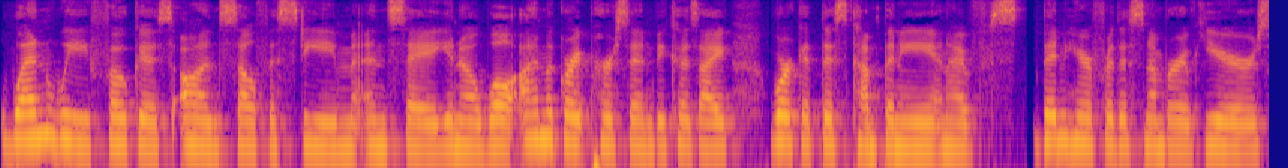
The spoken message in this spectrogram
when we focus on self esteem and say, you know, well, I'm a great person because I work at this company and I've been here for this number of years,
